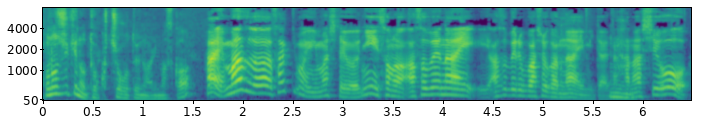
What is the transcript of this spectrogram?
この時期の特徴というのはありますか？はい、まずはさっきも言いましたように、その遊べない、遊べる場所がないみたいな話を、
